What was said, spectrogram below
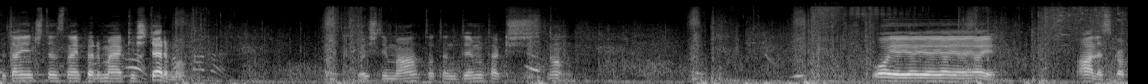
Pytanie, czy ten snajper ma jakieś termo? Bo jeśli ma, to ten dym tak... no... Ojej, ojej, ojej, ojej. Ale skok.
